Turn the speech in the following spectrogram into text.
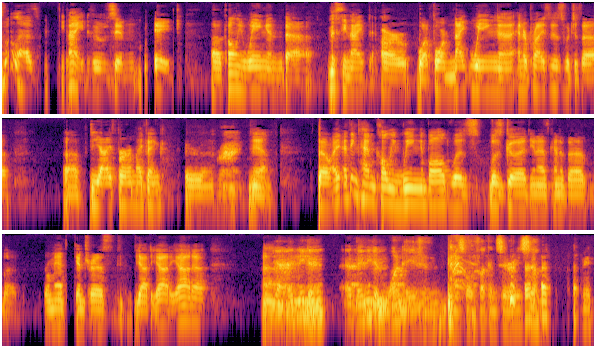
well as Misty Knight, who's in Cage. Uh, Colleen Wing and uh, Misty Knight are what form Nightwing uh, Enterprises, which is a, a PI firm, I think. Or, uh, Right. yeah. So I, I think having Colleen Wing involved was was good. You know, as kind of a, a romantic interest, yada yada yada. Um, Yeah, they needed uh, they needed one Asian in this whole fucking series. So I mean,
